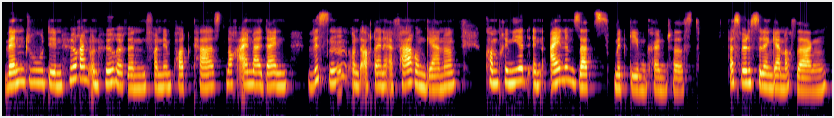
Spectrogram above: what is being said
Wenn du den Hörern und Hörerinnen von dem Podcast noch einmal dein Wissen und auch deine Erfahrung gerne komprimiert in einem Satz mitgeben könntest, was würdest du denn gern noch sagen?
